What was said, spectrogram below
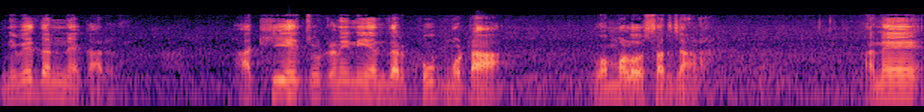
નિવેદનને કારણે આખી ચૂંટણીની અંદર ખૂબ મોટા વમળો સર્જાણા. અને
